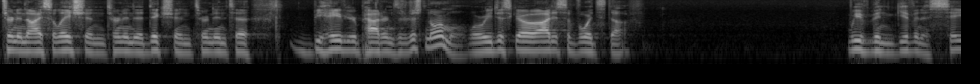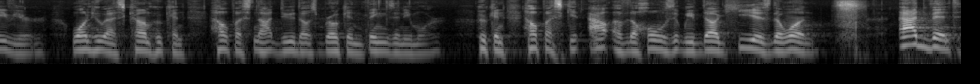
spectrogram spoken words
turned into isolation, turned into addiction, turned into behavior patterns that are just normal, where we just go, I just avoid stuff. We've been given a Savior, one who has come who can help us not do those broken things anymore, who can help us get out of the holes that we've dug. He is the one. Advent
